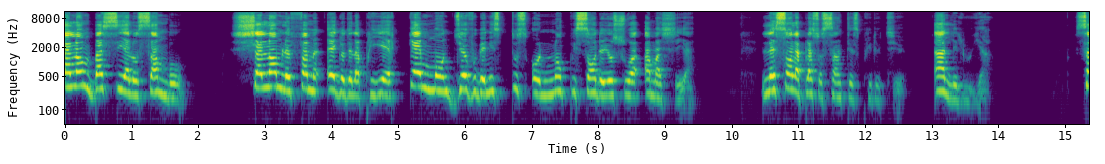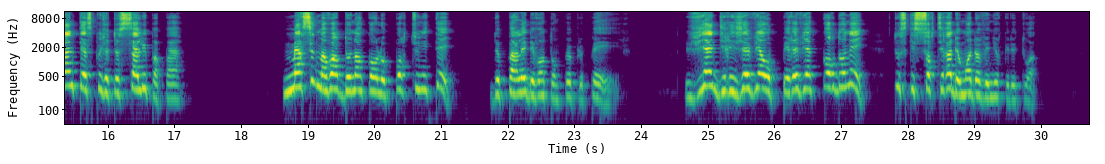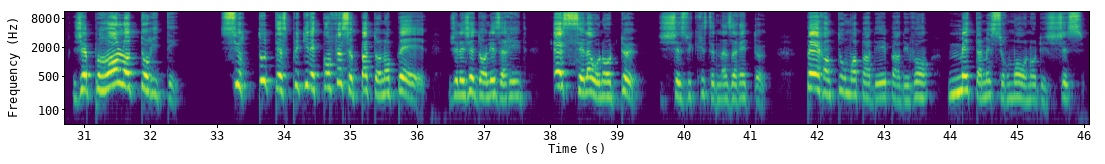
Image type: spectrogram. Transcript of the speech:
Shalom Bassi Alosambo. Shalom le fameux aigle de la prière. Que mon Dieu vous bénisse tous au nom puissant de Yoshua Amashia. Laissons la place au Saint-Esprit de Dieu. Alléluia. Saint-Esprit, je te salue, papa. Merci de m'avoir donné encore l'opportunité de parler devant ton peuple, Père. Viens diriger, viens opérer, viens coordonner. Tout ce qui sortira de moi doit venir que de toi. Je prends l'autorité sur tout esprit qui ne confesse pas ton nom, Père. Je les jette dans les arides. Et c'est là au nom de Jésus-Christ de Nazareth. Père, entoure-moi par derrière, par devant. Mets ta main sur moi au nom de Jésus.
